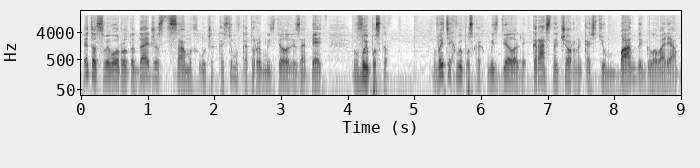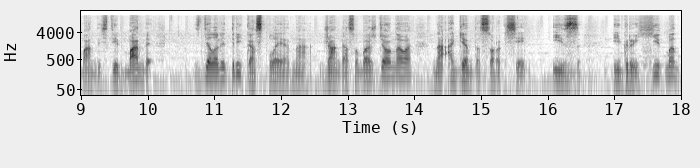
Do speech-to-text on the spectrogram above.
Это своего рода дайджест самых лучших костюмов, которые мы сделали за 5 выпусков. В этих выпусках мы сделали красно-черный костюм банды, главаря банды, стиль банды, сделали три косплея на Джанга Освобожденного, на Агента 47 из игры Hitman,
